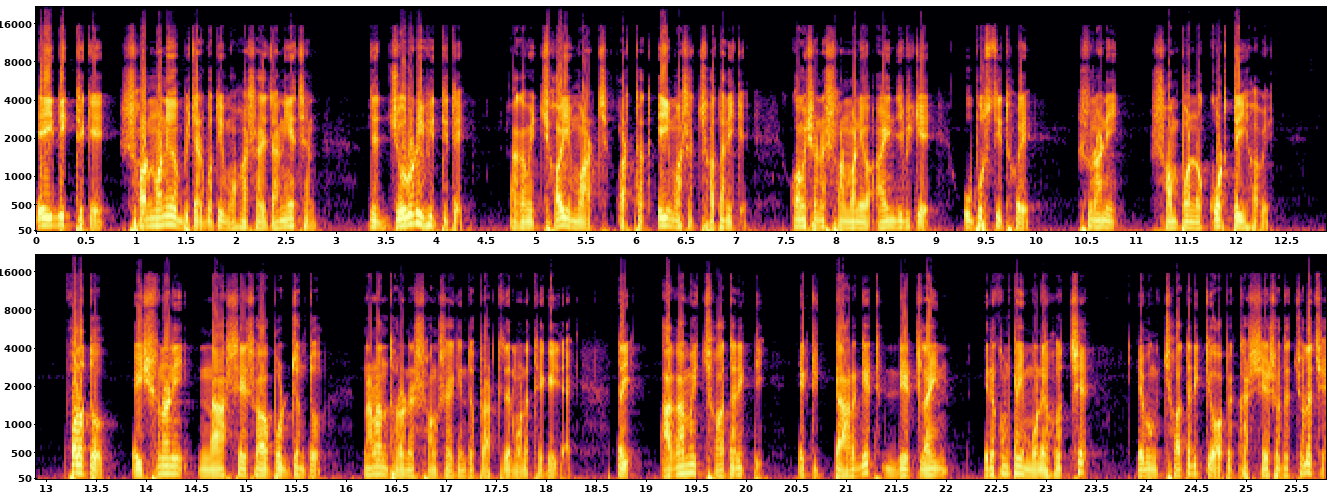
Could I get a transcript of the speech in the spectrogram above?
এই দিক থেকে সম্মানীয় বিচারপতি মহাশয় জানিয়েছেন যে জরুরি ভিত্তিতে আগামী ছয় মার্চ, অর্থাৎ এই মাসের ছ তারিখে কমিশনের সম্মানীয় আইনজীবীকে উপস্থিত হয়ে শুনানি সম্পন্ন করতেই হবে। ফলত এই শুনানি না শেষ হওয়া পর্যন্ত নানান ধরনের সংশয় কিন্তু প্রার্থীদের মনে থেকেই যায়। তাই আগামী ছ তারিখটি একটি টার্গেট ডেডলাইন এরকমটাই মনে হচ্ছে এবং ছ তারিখটি অপেক্ষা শেষ হতে চলেছে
